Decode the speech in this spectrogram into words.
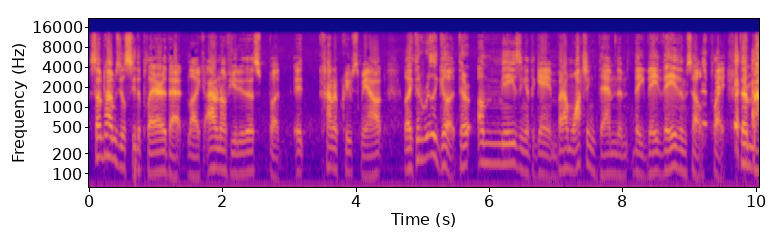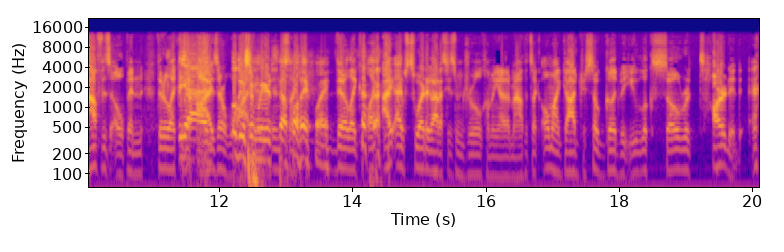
sometimes you'll see the player that like I don't know if you do this, but it kind of creeps me out. Like they're really good, they're amazing at the game, but I'm watching them, them they they they themselves play. Their mouth is open, they're like their eyes are they'll wide. do some weird stuff while they play. They're like like I, I swear to God, I see some drool coming out of their mouth. It's like, oh my God, you're so good, but you look so retarded.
